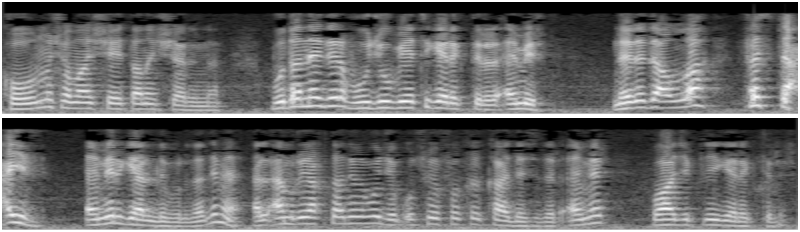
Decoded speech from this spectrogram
Kovulmuş olan şeytanın şerrinden. Bu da nedir? Vücubiyeti gerektirir emir. Ne dedi Allah? Festaiz. Emir geldi burada değil mi? El emru yaktadil vücub. Usul fıkıh kaidesidir. Emir vacipliği gerektirir.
